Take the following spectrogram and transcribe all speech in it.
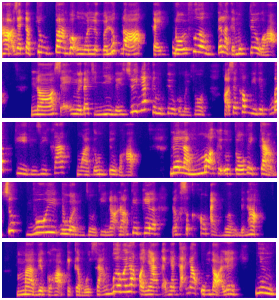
họ sẽ tập trung toàn bộ nguồn lực vào lúc đó, cái đối phương, tức là cái mục tiêu của họ, nó sẽ, người ta chỉ nhìn thấy duy nhất cái mục tiêu của mình thôi. Họ sẽ không nhìn thấy bất kỳ thứ gì khác ngoài cái mục tiêu của họ nên là mọi cái yếu tố về cảm xúc, vui, buồn, rồi thì nọ nọ kia kia, nó sẽ không ảnh hưởng đến họ. Mà việc của họ kể cả buổi sáng vừa mới ra khỏi nhà, cả nhà cãi nhau úm tỏi lên. Nhưng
